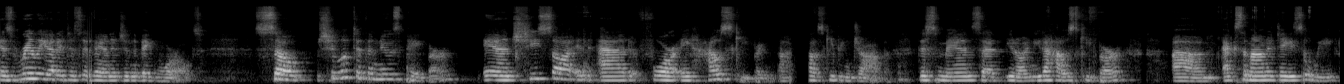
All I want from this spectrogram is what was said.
is really at a disadvantage in the big world. So she looked at the newspaper and she saw an ad for a housekeeping a housekeeping job. This man said, you know, I need a housekeeper, um, X amount of days a week,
